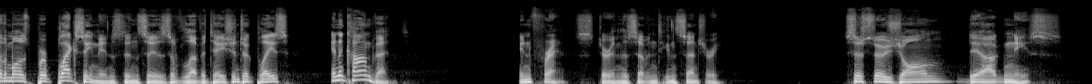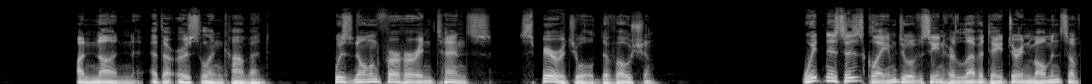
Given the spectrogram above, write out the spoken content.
of the most perplexing instances of levitation took place in a convent in France during the 17th century. Sister Jeanne des Anges, a nun at the Ursuline convent, was known for her intense spiritual devotion. Witnesses claim to have seen her levitate during moments of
